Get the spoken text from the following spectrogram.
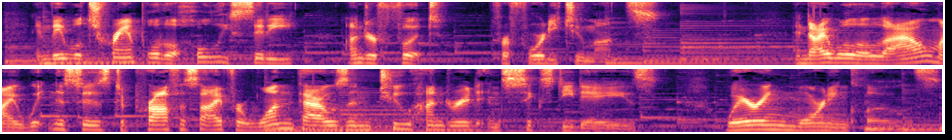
and they will trample the holy city underfoot for 42 months and I will allow my witnesses to prophesy for 1,260 days, wearing mourning clothes.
